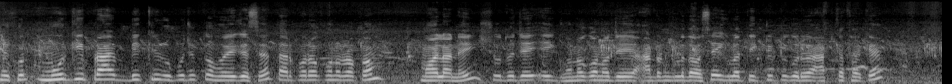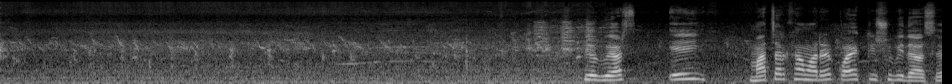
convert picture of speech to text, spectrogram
দেখুন, মুরগি প্রায় বিক্রির উপযুক্ত হয়ে গেছে, তারপরেও কোনো রকম ময়লা নেই, শুধু যে এই ঘন ঘন যে আটনগুলো দেওয়া আছে, এগুলোতে একটু একটু করে আটকা থাকে। এই মাচার খামারের কয়েকটি সুবিধা আছে।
